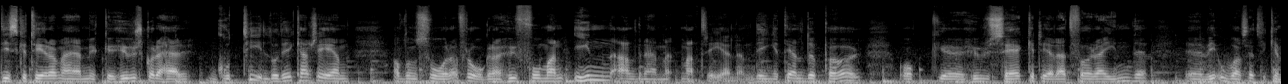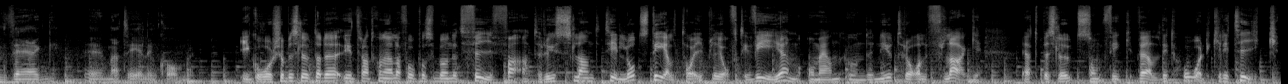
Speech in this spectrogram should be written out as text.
diskuterar man här mycket, hur ska det här gå till? Och det kanske är en av de svåra frågorna. Hur får man in all den här materielen? Det är inget eldupphör och eh, hur säkert är det att föra in det eh, oavsett vilken väg eh, materielen kommer? Igår så beslutade det internationella fotbollsförbundet Fifa att Ryssland tillåts delta i playoff till VM, om än under neutral flagg. Ett beslut som fick väldigt hård kritik.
